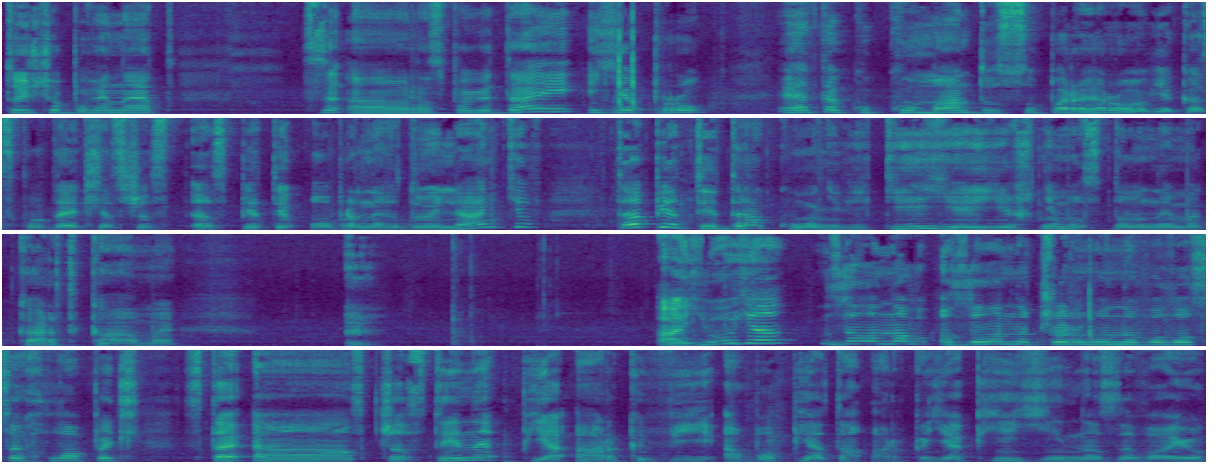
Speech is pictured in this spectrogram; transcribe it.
той, що Бринет розповідає є про етаку команду супергероїв, яка складається з, шест, з п'яти обраних дуелянтів та п'яти драконів, які є їхніми основними картками. А Юя, зелено- зелено-червоноволосий хлопець, з частини П'я Арк Ві, або П'ята арка, як її називаю,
